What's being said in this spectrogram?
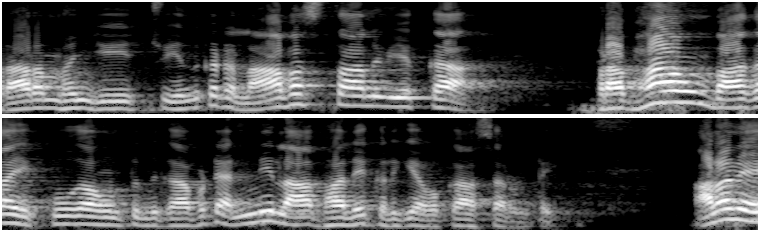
ప్రారంభం చేయొచ్చు. ఎందుకంటే లాభస్థానం యొక్క ప్రభావం బాగా ఎక్కువగా ఉంటుంది కాబట్టి అన్ని లాభాలే కలిగే అవకాశాలు ఉంటాయి అలానే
